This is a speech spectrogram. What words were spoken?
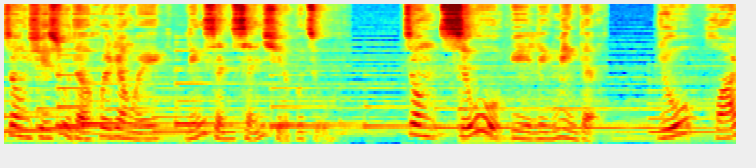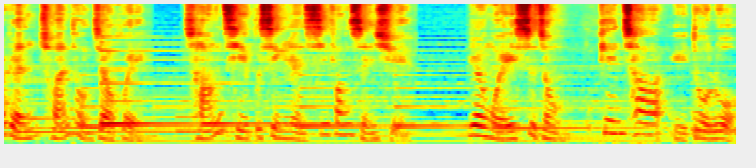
重学术的会认为灵神神学不足，重实物与灵命的，如华人传统教会，长期不信任西方神学，认为是种偏差与堕落，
